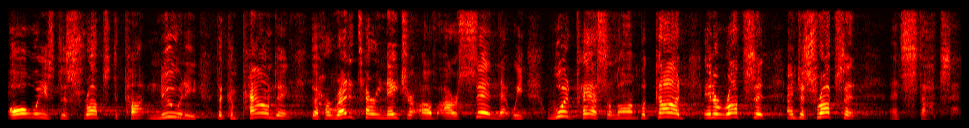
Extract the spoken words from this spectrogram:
always disrupts the continuity, the compounding, the hereditary nature of our sin that we would pass along. But God interrupts it and disrupts it and stops it.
